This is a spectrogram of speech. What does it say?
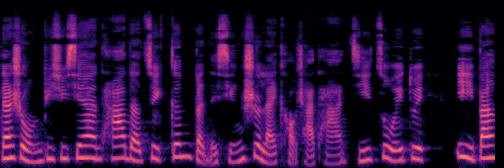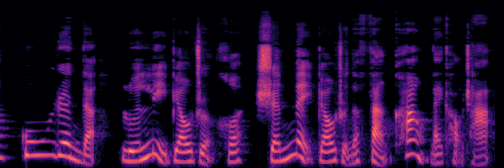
但是我们必须先按它的最根本的形式来考察它，即作为对一般公认的。伦理标准和审美标准的反抗来考察，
